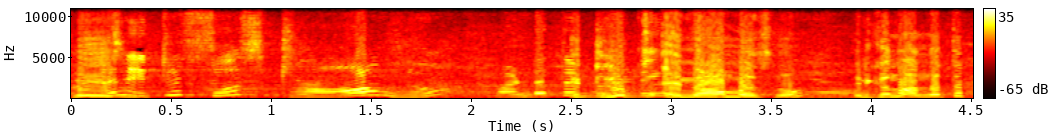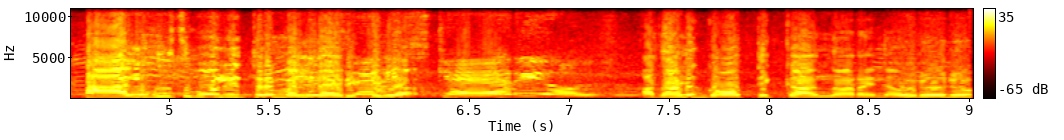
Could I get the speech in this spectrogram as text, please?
place And it is so strong, no? പണ്ടത്തെ ഇറ്റ് ലുക്സ് എനോമസ് നോ എനിക്കൊന്നും അന്നത്തെ പാലസസ് പോലും ഇത്രയും വലുതായിരിക്കില്ല. അതാണ് ഗോത്തിക്ക എന്ന് പറയുന്നത്. ഒരു ഒരു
